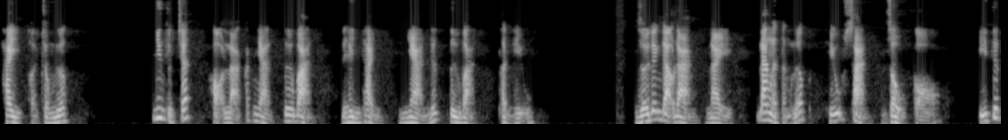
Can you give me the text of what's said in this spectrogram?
hay ở trong nước. Nhưng thực chất họ là các nhà tư bản để hình thành nhà nước tư bản thần hữu. Giới lãnh đạo đảng này đang là tầng lớp hữu sản giàu có, ý thức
